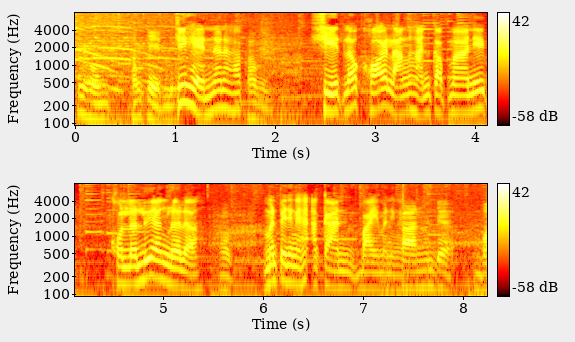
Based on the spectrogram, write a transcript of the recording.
ที่ผมสังเกตดูที่เห็นนะนะครับ ครับผมฉีดแล้วคล้อยหลังหันกลับมานี่คนละเรื่องเลยเหรอครับมันเป็นยังไงฮะอาการใบมันยังไง การมันจะใบ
